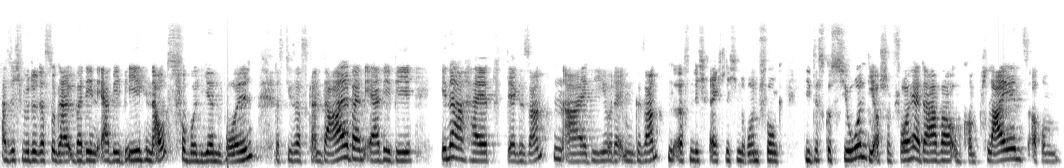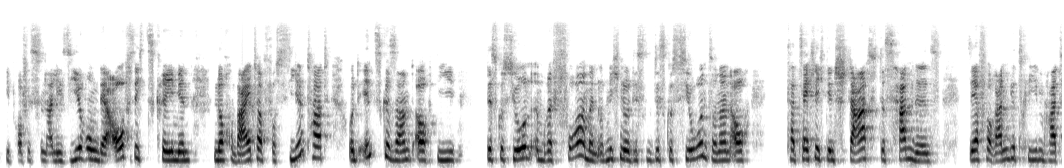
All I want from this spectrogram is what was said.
Also ich würde das sogar über den RBB hinaus formulieren wollen, dass dieser Skandal beim RBB innerhalb der gesamten ARD oder im gesamten öffentlich-rechtlichen Rundfunk die Diskussion, die auch schon vorher da war, um Compliance, auch um die Professionalisierung der Aufsichtsgremien noch weiter forciert hat und insgesamt auch die Diskussion um Reformen und nicht nur die Diskussion, sondern auch tatsächlich den Start des Handelns sehr vorangetrieben hat,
